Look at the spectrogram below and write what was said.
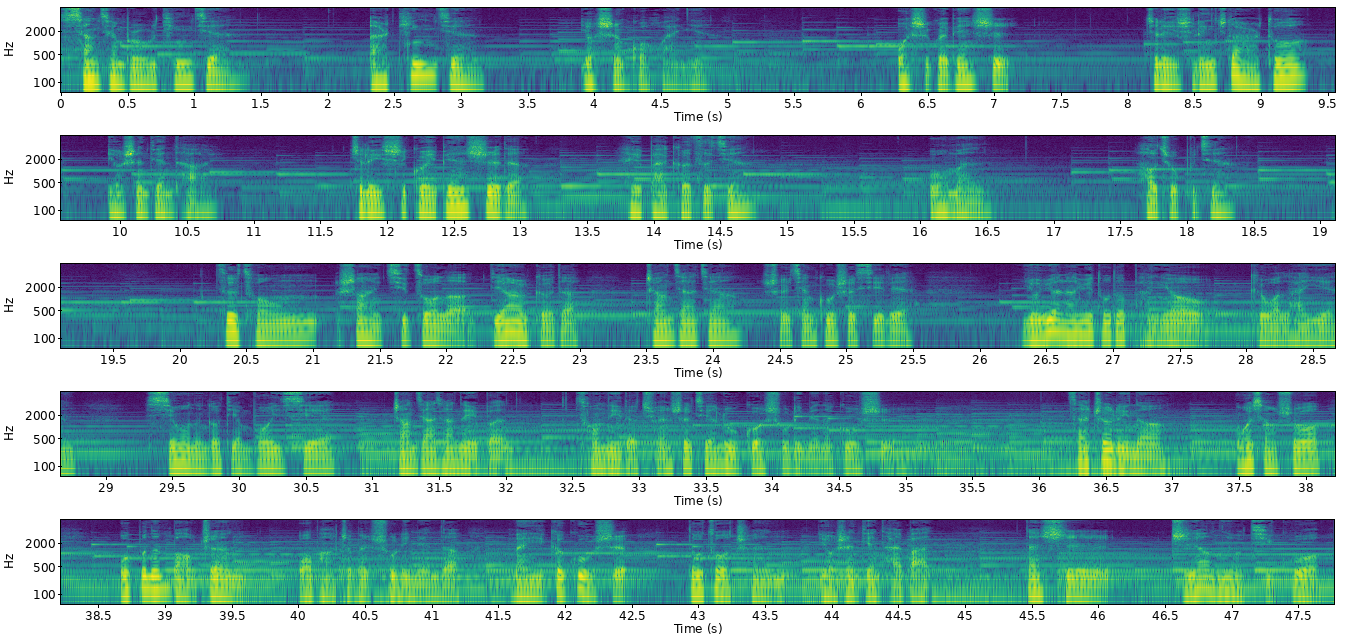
相见不如听见，而听见又胜过怀念。我是鬼边士，这里是邻居的耳朵有声电台，这里是鬼边士的黑白格子间。我们好久不见。自从上一期做了第二个的张嘉佳水间故事系列，有越来越多的朋友给我来言。希望能够点播一些张嘉佳那本《从你的全世界路过》书里面的故事。在这里呢，我想说，我不能保证我把这本书里面的每一个故事都做成有声电台版，但是只要你有提过，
